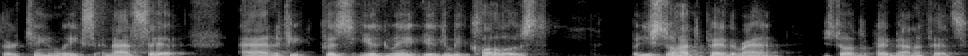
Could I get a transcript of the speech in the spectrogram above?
13 weeks, and that's it. And if you, because you can be, you can be closed, but you still have to pay the rent, you still have to pay benefits,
